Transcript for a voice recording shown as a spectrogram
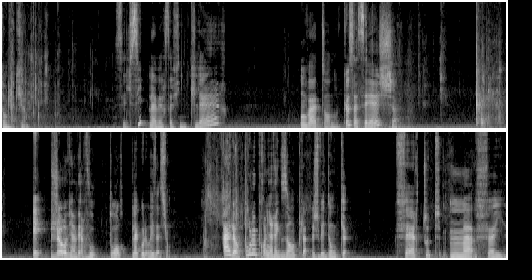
donc celle-ci, la Versafine claire. On va attendre que ça sèche. Et je reviens vers vous pour la colorisation. Alors, pour le premier exemple, je vais donc faire toute ma feuille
